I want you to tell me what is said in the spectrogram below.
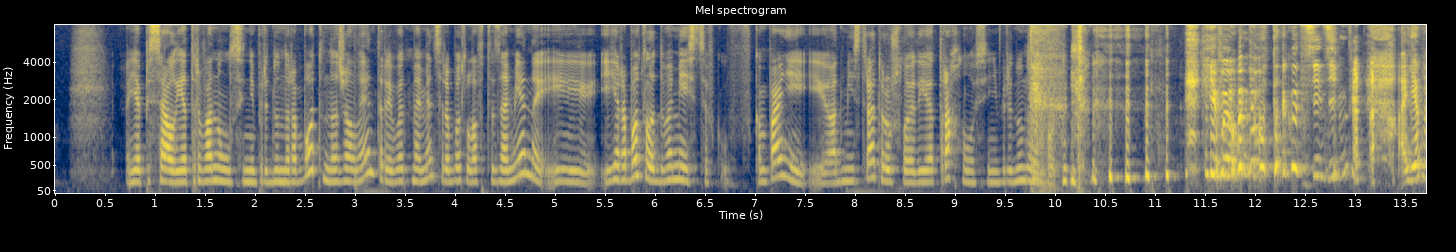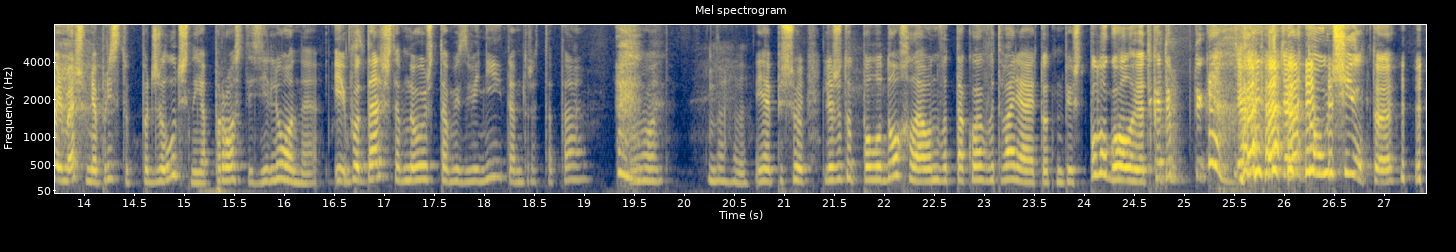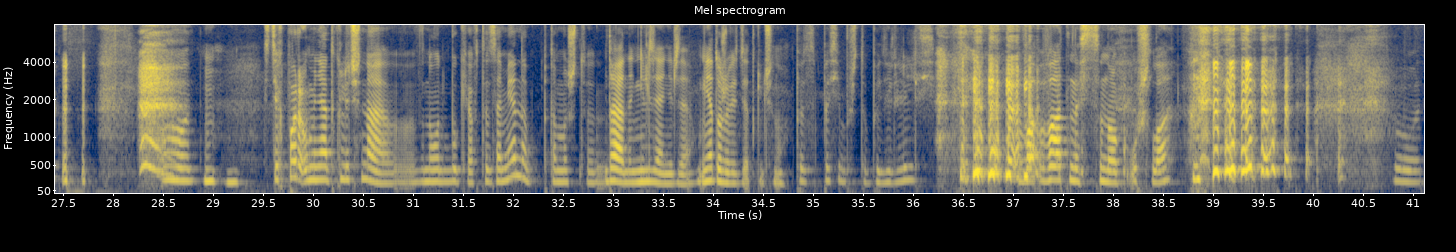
Я писала, я оторванулся, не приду на работу, нажала Enter, и в этот момент сработала автозамена, и, и я работала два месяца в, в компании, и администратор ушло, и я трахнулась и не приду на работу. И мы обе вот так вот сидим. А я, понимаешь, у меня приступ поджелудочный, я просто зеленая. И вот дальше там, ну уж там извини, там тра-та-та. Вот. Да, да. Я пишу, лежу тут полудохлая, а он вот такое вытворяет. Тут он пишет, полуголая. Я такая, ты, ты- тебя, кто учил-то? Вот. С тех пор у меня отключена в ноутбуке автозамена, потому что... Да, да, нельзя, нельзя. У меня тоже везде отключено. П- Спасибо, что поделились. Ва- Ватность с ног ушла. Вот.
